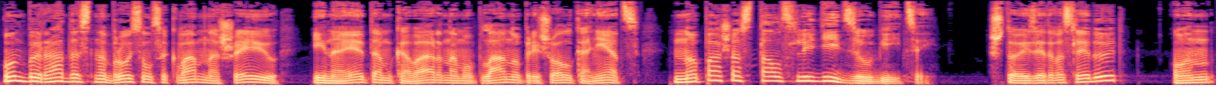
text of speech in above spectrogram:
Он бы радостно бросился к вам на шею, и на этом коварному плану пришел конец, но Паша стал следить за убийцей. Что из этого следует? Он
